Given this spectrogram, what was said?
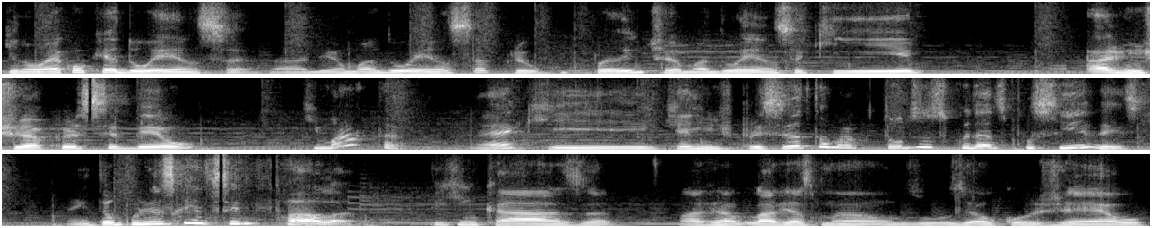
que não é qualquer doença, sabe? é uma doença preocupante, é uma doença que a gente já percebeu que mata, né? Que, que a gente precisa tomar todos os cuidados possíveis. Então por isso que a gente sempre fala, fique em casa, lave, lave as mãos, use álcool gel,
